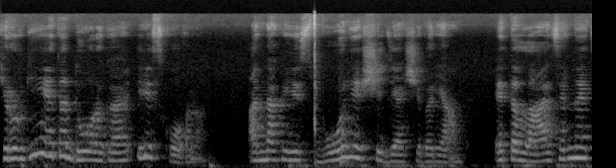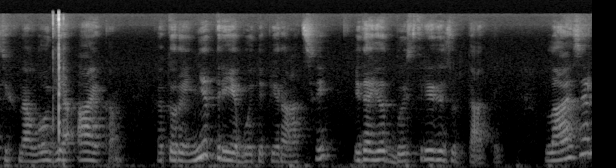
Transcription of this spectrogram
Хирургия – это дорого и рискованно. Однако есть более щадящий вариант. Это лазерная технология ICON, которая не требует операций и дает быстрые результаты. Лазер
